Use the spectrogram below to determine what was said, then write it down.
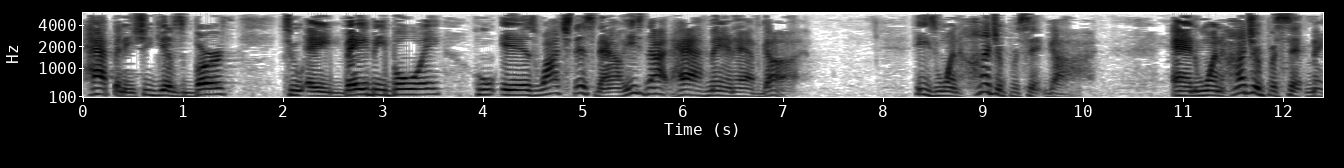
happening. She gives birth to a baby boy who is, watch this now, he's not half man, half God. He's 100% God and 100% man.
